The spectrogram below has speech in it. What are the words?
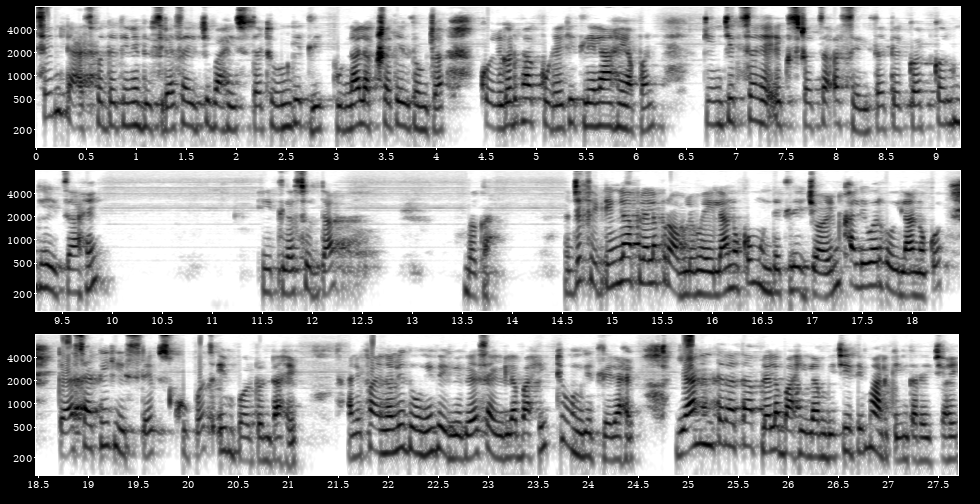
सेम त्याच पद्धतीने दुसऱ्या साईडची बाही सुद्धा ठेवून घेतली. पुन्हा लक्षात येईल तुमच्या खोलगट भाग पुढे घेतलेला आहे आपण. किंचितचं हे एक्स्ट्राचं असेल तर ते कट करून घ्यायचं आहे. इथलं सुद्धा. बघा. म्हणजे फिटिंगला आपल्याला प्रॉब्लेम यायला नको मुंड्यातले जॉईंट खालीवर होईला नको. त्यासाठी ही स्टेप्स खूपच इम्पॉर्टंट आहे आणि फायनली दोन्ही वेगवेगळ्या साईडला बाही ठेवून घेतलेल्या आहे यानंतर आता आपल्याला बाही लांबीची इथे मार्किंग करायची आहे.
